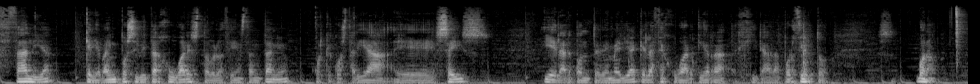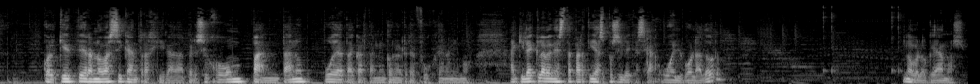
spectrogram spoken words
Zalia, que le va a imposibilitar jugar esto a velocidad instantánea, porque costaría 6, eh, y el Arconte de Media, que le hace jugar Tierra girada. Por cierto, bueno, Cualquier tierra no básica entra girada, pero si juego un pantano puede atacar también con el refugio anónimo. Aquí la clave de esta partida es posible que sea o el volador. No bloqueamos.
